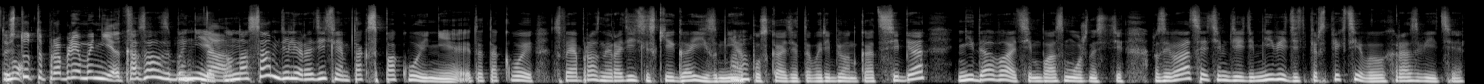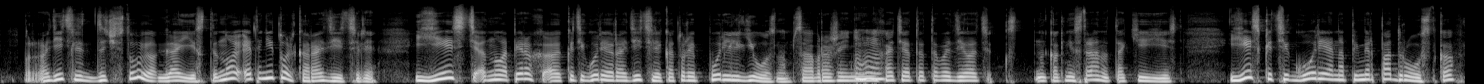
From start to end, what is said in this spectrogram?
То есть ну, тут-то проблемы нет. Казалось бы, нет. Да. Но на самом деле родителям так спокойнее. Это такой своеобразный родительский эгоизм. Не uh-huh. отпускать этого ребенка от себя, не давать им возможности развиваться этим детям, не видеть перспективы в их развитии. Родители зачастую эгоисты. Но это не только родители. Есть, ну, во-первых, э, категория родителей, которые по религиозным соображениям uh-huh. не хотят этого делать. Как ни странно, такие есть. Есть категория, например, подростков,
